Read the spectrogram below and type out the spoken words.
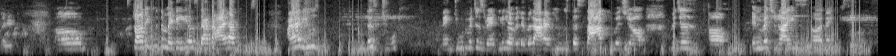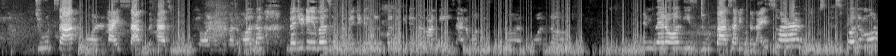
build. Uh, starting with the materials that I have used. I have used this jute like jute which is readily available i have used the sack which uh, which is uh, in which rice uh, like jute sack or rice sack as we all know because all the vegetables in the vegetable vegetable mandis and all these, uh, all the and where all these jute bags are utilized so i have used this furthermore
